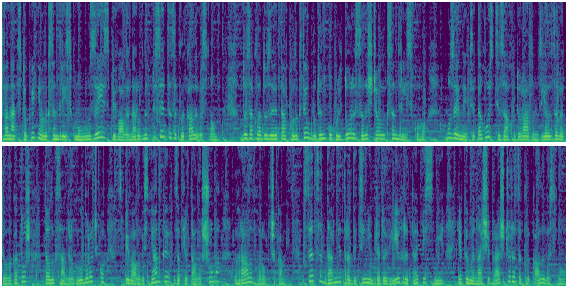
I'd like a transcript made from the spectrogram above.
12 квітня в Олександрійському музеї співали народних пісень та закликали весну. До закладу завітав колектив будинку культури селища Олександрійського. Музейниці та гості заходу разом з Єлизаветою Лакатош та Олександрою Голобородько співали веснянки, заплітали шума, грали в горобчика. Все це давні традиційні обрядові ігри та пісні, якими наші пращури закликали весну.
